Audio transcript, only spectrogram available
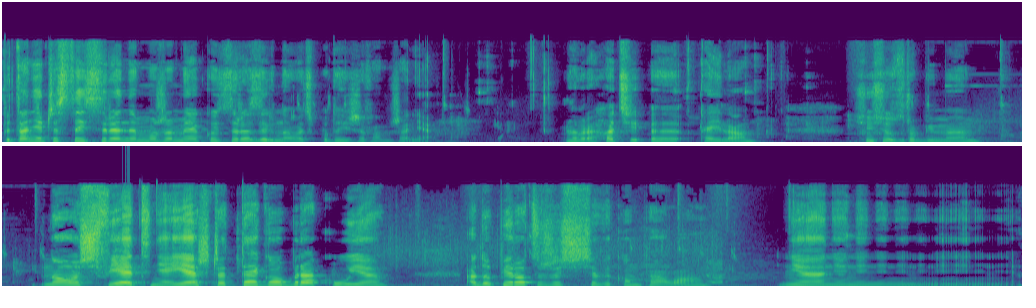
Pytanie, czy z tej syreny możemy jakoś zrezygnować? Podejrzewam, że nie. Dobra, chodź, yy, Kayla. Siusiu zrobimy. No, świetnie. Jeszcze tego brakuje. A dopiero co, żeś się wykąpała. Nie, nie, nie, nie, nie, nie, nie, nie, nie.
